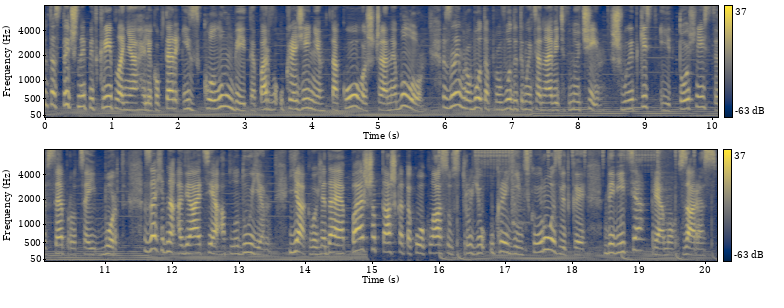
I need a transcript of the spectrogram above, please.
Фантастичне підкріплення. Гелікоптер із Колумбії тепер в Україні. Такого ще не було. З ним робота проводитиметься навіть вночі. Швидкість і точність це все про цей борт. Західна авіація аплодує. Як виглядає перша пташка такого класу в строю української розвідки? Дивіться прямо зараз.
